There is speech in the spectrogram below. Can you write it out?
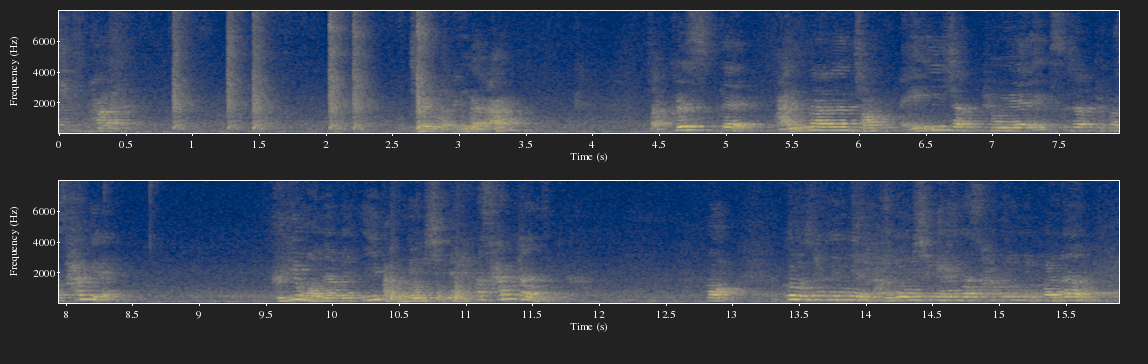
18 제거된 거야. 자, 그랬을 때 만나는 점 A좌표의 X좌표가 3이래. 그게 뭐냐면 이 방정식의 해가 3이라는 얘기야. 어, 그럼 선생님 방정식의 해가 3이니까는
